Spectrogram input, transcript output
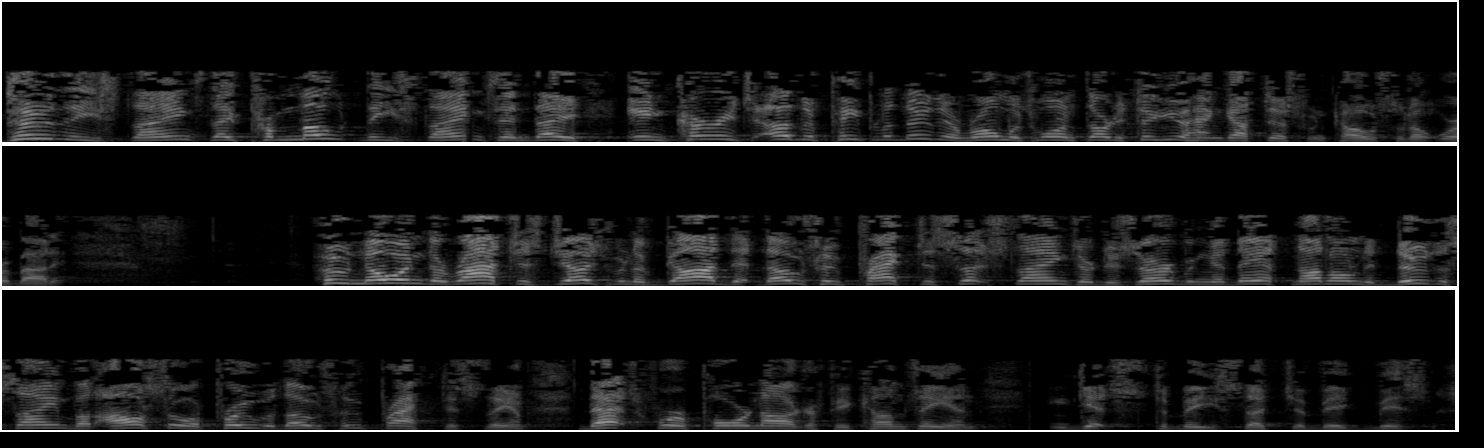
do these things, they promote these things and they encourage other people to do them. Romans 1.32, you haven't got this one, Cole, so don't worry about it. Who knowing the righteous judgment of God that those who practice such things are deserving of death not only do the same but also approve of those who practice them. That's where pornography comes in and gets to be such a big business.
